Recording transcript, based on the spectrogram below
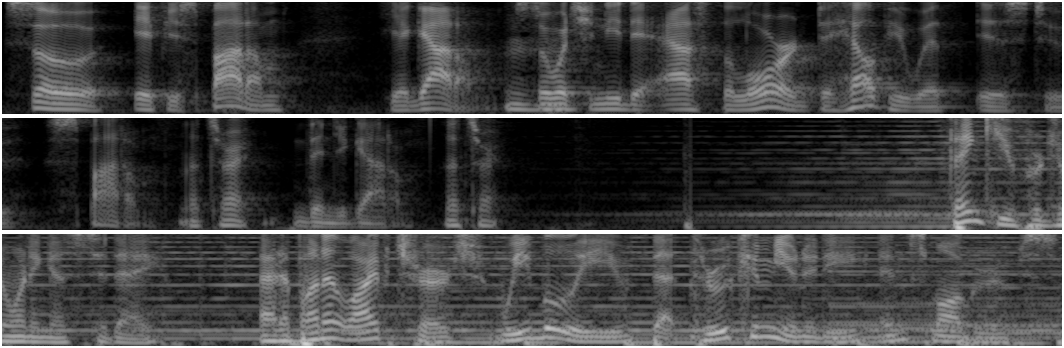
So if you spot them, you got them. So mm-hmm. what you need to ask the Lord to help you with is to spot them. that's right. Then you got them. That's right. Thank you for joining us today. At Abundant Life Church, we believe that through community in small groups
